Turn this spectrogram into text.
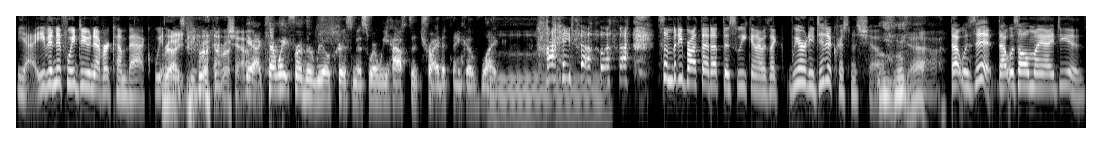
Yeah, even if we do never come back, we at least we right, had that right. show. Yeah, I can't wait for the real Christmas where we have to try to think of like I know. Somebody brought that up this week, and I was like, we already did a Christmas show. Yeah. that was it. That was all my ideas.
